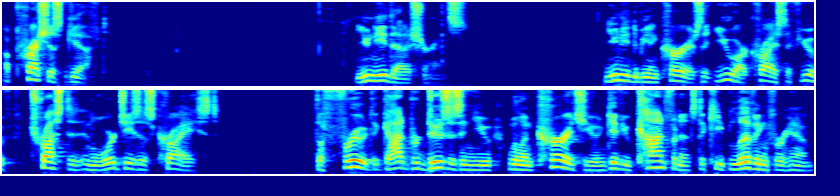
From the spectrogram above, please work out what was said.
a precious gift. You need that assurance. You need to be encouraged that you are Christ. If you have trusted in Lord Jesus Christ, the fruit that God produces in you will encourage you and give you confidence to keep living for Him.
